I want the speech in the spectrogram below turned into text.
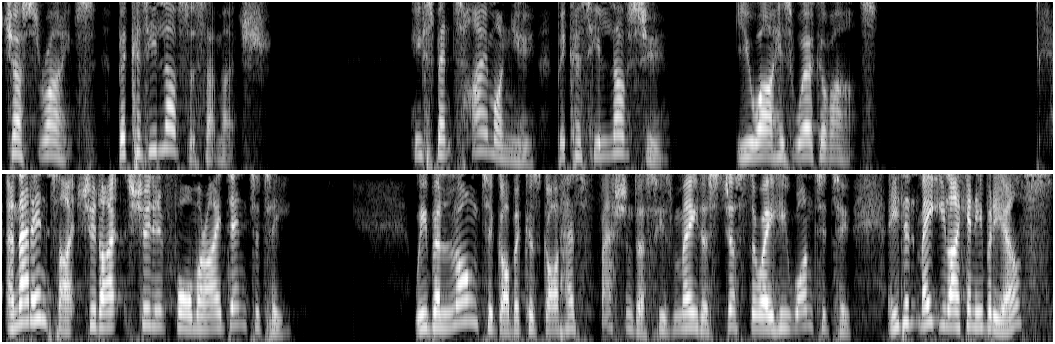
just right because he loves us that much. He spent time on you because he loves you. You are his work of art. And that insight should, should inform our identity. We belong to God because God has fashioned us. He's made us just the way He wanted to. He didn't make you like anybody else.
